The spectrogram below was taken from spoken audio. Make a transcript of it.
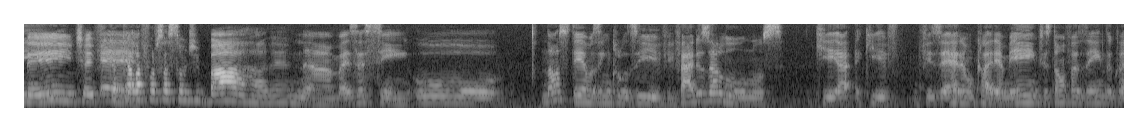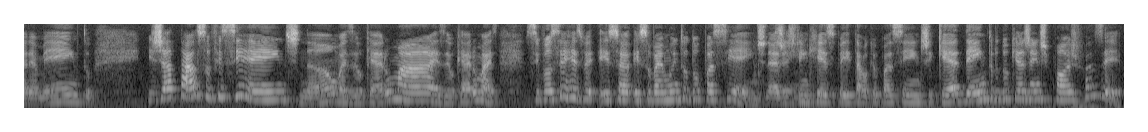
dente. Aí fica é. aquela forçação de barra, né? Não, mas assim, o... nós temos, inclusive, vários alunos que, que fizeram clareamento, estão fazendo clareamento e já está suficiente. Não, mas eu quero mais, eu quero mais. Se você respe... isso, é, isso vai muito do paciente, né? A gente tem que respeitar o que o paciente quer dentro do que a gente pode fazer.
